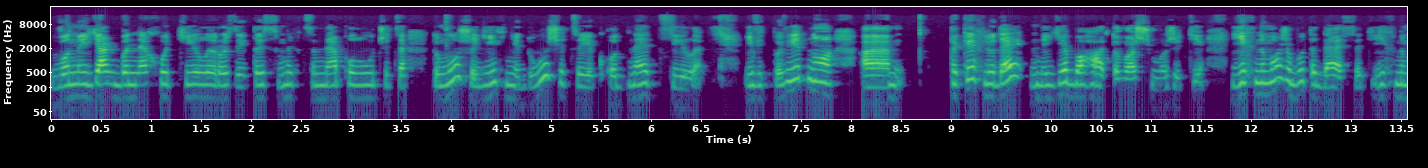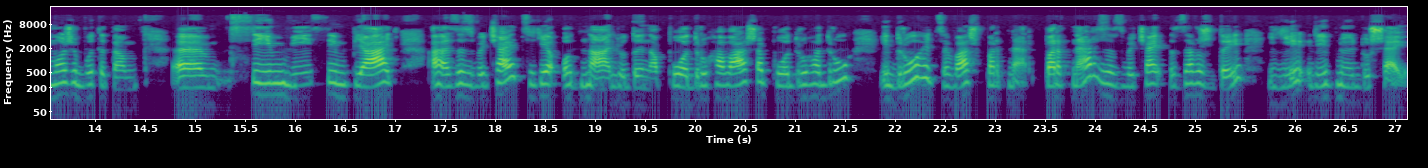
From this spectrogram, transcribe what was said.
вони як би не хотіли розійтись, в них це не вийде, тому що їхні душі це як одне ціле. І відповідно. Таких людей не є багато в вашому житті. Їх не може бути 10, їх не може бути там 7, 8, 5. А зазвичай це є одна людина, подруга ваша, подруга друг, і другий це ваш партнер. Партнер зазвичай завжди є рідною душею.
